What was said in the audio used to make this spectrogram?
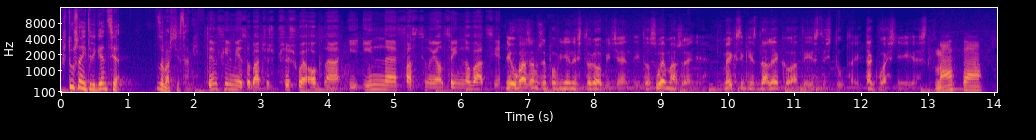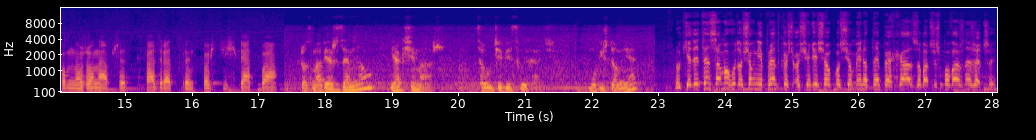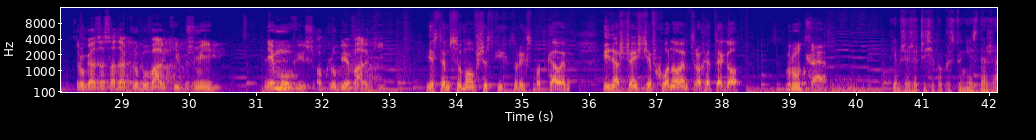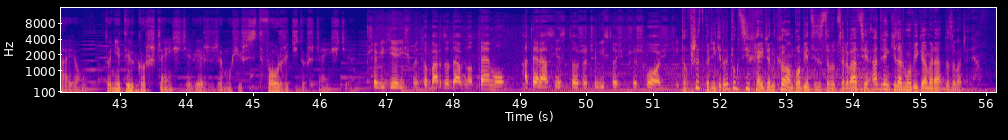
Sztuczna inteligencja, zobaczcie sami. W tym filmie zobaczysz przyszłe okna i inne fascynujące innowacje. Nie uważam, że powinieneś to robić, Andy. To złe marzenie. Meksyk jest daleko, a ty jesteś tutaj. Tak właśnie jest. Masa pomnożona przez kwadrat prędkości światła Rozmawiasz ze mną? Jak się masz? Co u ciebie słychać? Mówisz do mnie? No kiedy ten samochód osiągnie prędkość 88 mph, zobaczysz poważne rzeczy. Druga zasada klubu walki brzmi: nie mówisz o klubie walki. Jestem sumą wszystkich, których spotkałem i na szczęście wchłonąłem trochę tego. Wrócę. Wiem, że rzeczy się po prostu nie zdarzają. To nie tylko szczęście, wiesz, że musisz stworzyć to szczęście. Przewidzieliśmy to bardzo dawno temu, a teraz jest to rzeczywistość przyszłości. To wszystko dzięki nowej funkcji HeyGen.com. Po więcej zostały obserwacje. Adrian Killar mówi kamera. Do zobaczenia.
